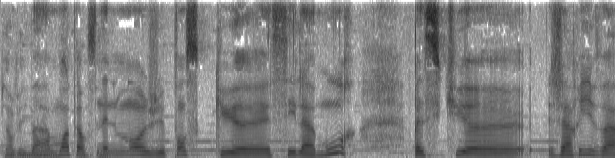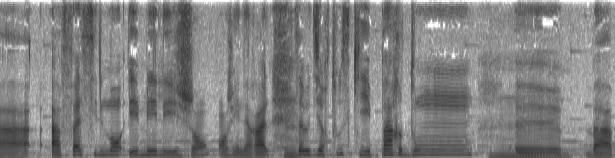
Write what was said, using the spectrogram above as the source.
bienveillance. Bah, moi, personnellement, je pense que euh, c'est l'amour parce que euh, j'arrive à, à facilement aimer les gens en général. Mm. Ça veut dire tout ce qui est pardon, Hmm. euh, bah,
